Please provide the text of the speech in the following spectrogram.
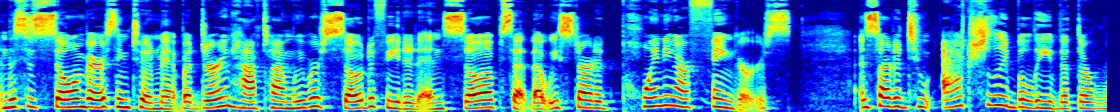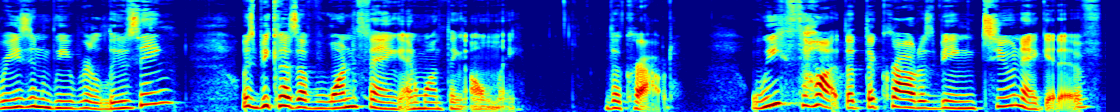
And this is so embarrassing to admit, but during halftime, we were so defeated and so upset that we started pointing our fingers and started to actually believe that the reason we were losing was because of one thing and one thing only the crowd. We thought that the crowd was being too negative,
